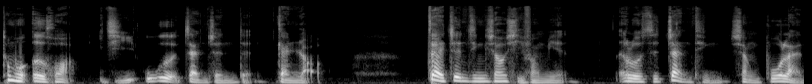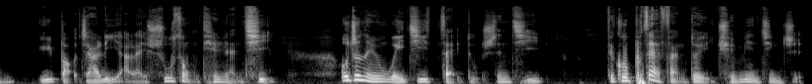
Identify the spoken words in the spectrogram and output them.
通膨恶化以及乌俄战争等干扰。在震惊消息方面，俄罗斯暂停向波兰与保加利亚来输送天然气，欧洲能源危机再度升级。德国不再反对全面禁止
